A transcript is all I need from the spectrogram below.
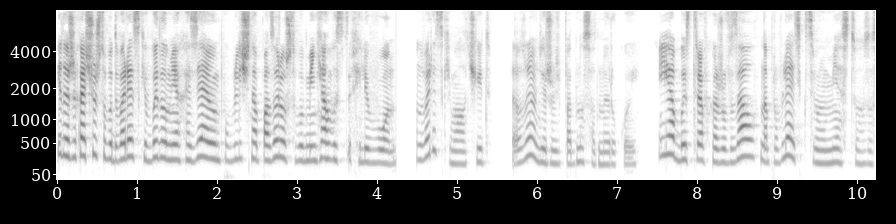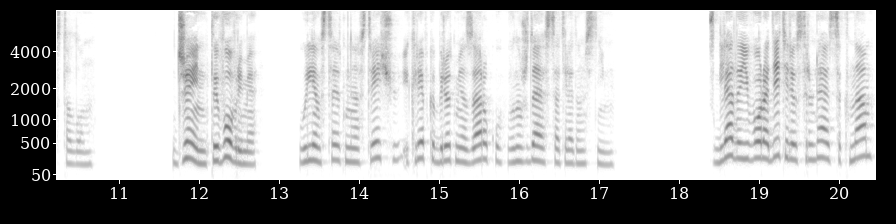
Я даже хочу, чтобы Дворецкий выдал меня хозяевам и публично опозорил, чтобы меня выставили вон. Но Дворецкий молчит, продолжая удерживать поднос одной рукой. И я быстро вхожу в зал, направляясь к своему месту за столом. «Джейн, ты вовремя!» Уильям встает мне навстречу и крепко берет меня за руку, вынуждая встать рядом с ним. Взгляды его родителей устремляются к нам,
